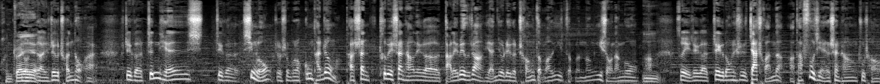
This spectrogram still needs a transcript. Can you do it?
很专业有有这个传统，哎，这个真田这个姓隆就是说公谈政嘛，他擅特别擅长这个打了一辈子仗，研究这个城怎么一怎么能易守难攻啊，嗯。所以这个这个东西是家传的啊，他父亲也是擅长筑城，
